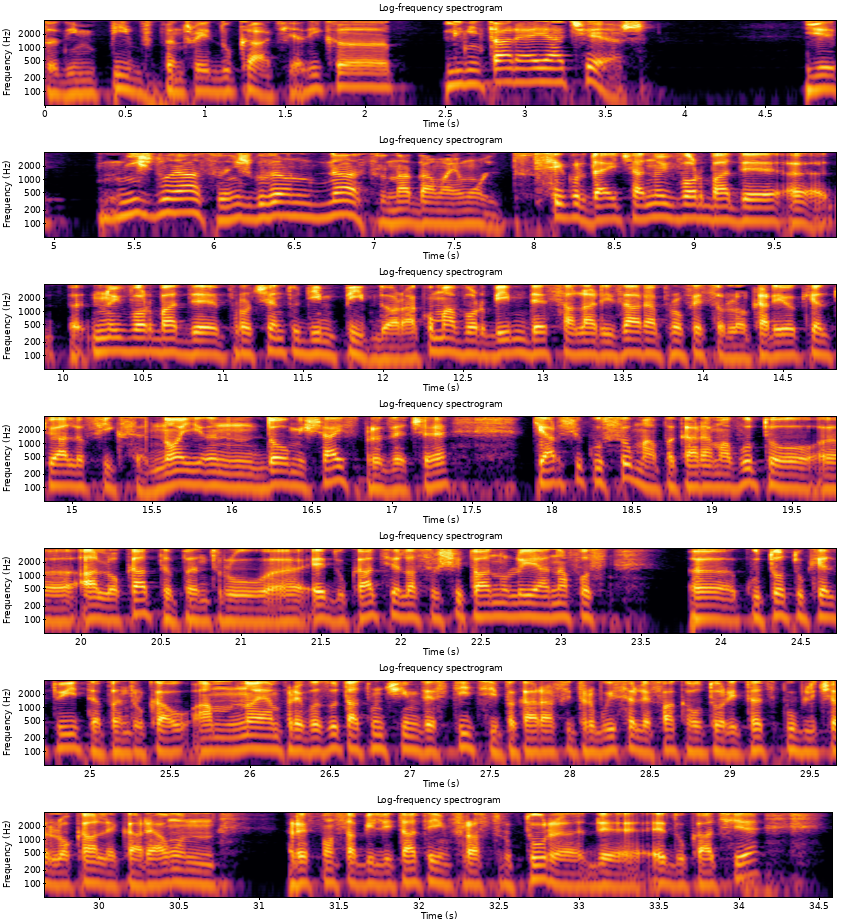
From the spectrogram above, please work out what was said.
2,85% din PIB pentru educație, adică limitarea e aceeași. E nici dumneavoastră, nici guvernul dumneavoastră n-a dat mai mult. Sigur, dar aici nu-i vorba de, uh, nu-i vorba de procentul din PIB doar. Acum vorbim de salarizarea profesorilor, care e o cheltuială fixă. Noi, în 2016, chiar și cu suma pe care am avut-o uh, alocată pentru uh, educație, la sfârșitul anului ea n-a fost uh, cu totul cheltuită, pentru că am, noi am prevăzut atunci investiții pe care ar fi trebuit să le facă autorități publice locale, care au în responsabilitate infrastructură de educație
